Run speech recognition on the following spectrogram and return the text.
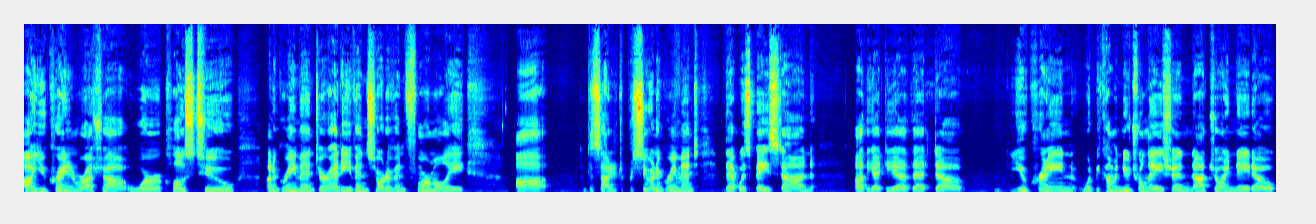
uh, Ukraine and Russia were close to an agreement or had even sort of informally uh, decided to pursue an agreement that was based on uh, the idea that uh, Ukraine would become a neutral nation, not join NATO,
